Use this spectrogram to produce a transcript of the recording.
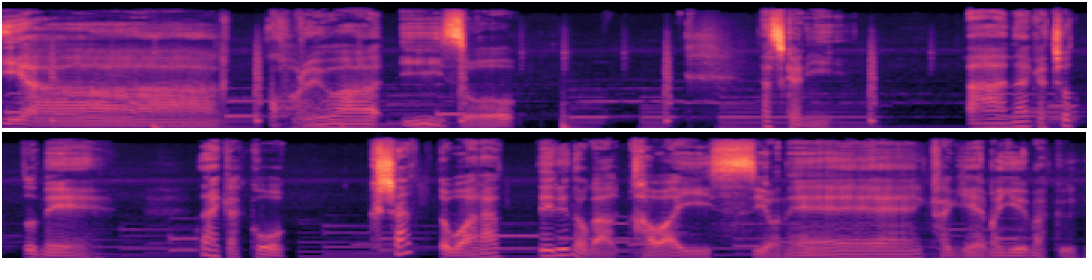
いやー、これはいいぞ。確かに、あーなんかちょっとね、なんかこう、くしゃっと笑ってるのが可愛いっすよね。影山優馬くん。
